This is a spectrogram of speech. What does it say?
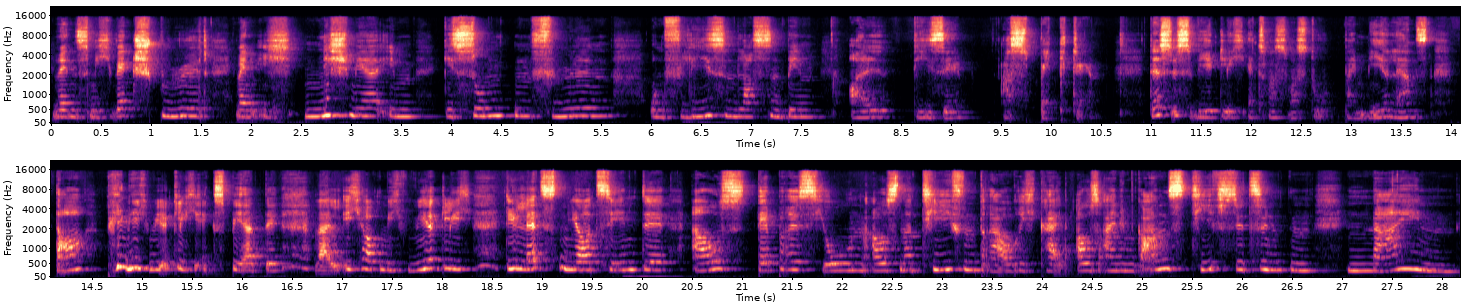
wenn es mich wegspült, wenn ich nicht mehr im gesunden Fühlen und Fließen lassen bin? All diese Aspekte. Das ist wirklich etwas, was du bei mir lernst. Da bin ich wirklich Experte, weil ich habe mich wirklich die letzten Jahrzehnte aus Depression, aus einer tiefen Traurigkeit, aus einem ganz tief sitzenden Nein,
